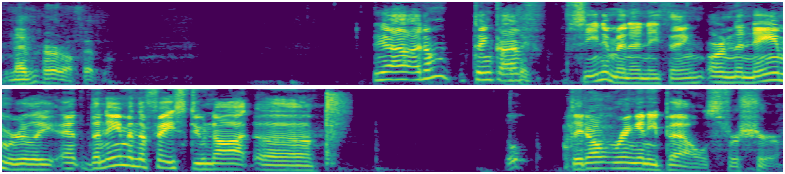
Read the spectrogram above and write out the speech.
never heard of him. Yeah, I don't think I I've seen him in anything, or in the name really. And the name and the face do not. Uh. They don't ring any bells for sure.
